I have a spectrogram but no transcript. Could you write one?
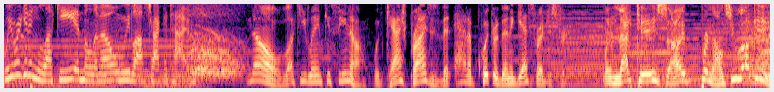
We were getting lucky in the limo and we lost track of time. No, Lucky Land Casino, with cash prizes that add up quicker than a guest registry. In that case, I pronounce you lucky.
